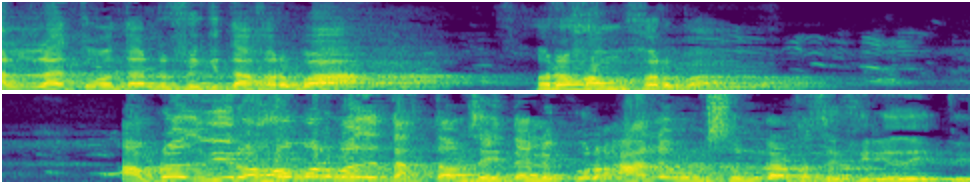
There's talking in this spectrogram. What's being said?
আল্লাহ তোমাদের নফিকিতা করবা, রহম করবা। আমরা যদি রহমের মাঝে থাকতাম চাই তাহলে কোরআন এবং সুন্নার কাছে ফিরিয়ে দিতে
